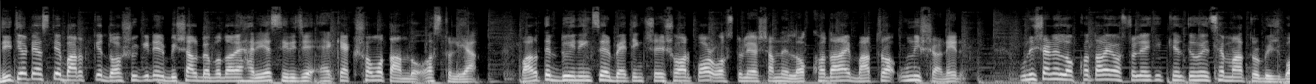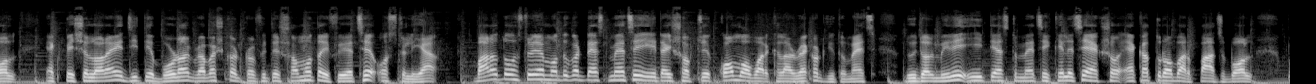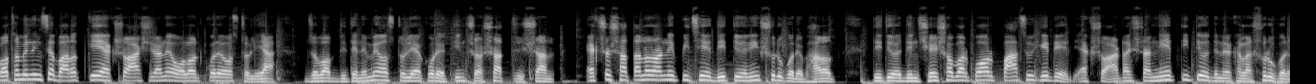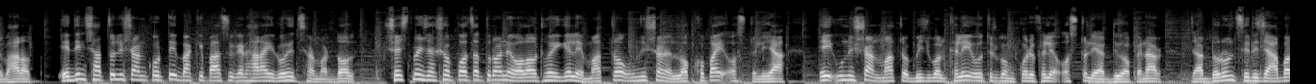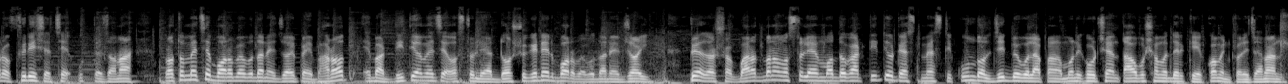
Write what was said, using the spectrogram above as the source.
দ্বিতীয় টেস্টে ভারতকে দশ উইকেটের বিশাল ব্যবধানে হারিয়ে সিরিজে এক এক সমতা আনল অস্ট্রেলিয়া। ভারতের দুই ইনিংসের ব্যাটিং শেষ হওয়ার পর অস্ট্রেলিয়ার সামনে লক্ষ্য দাঁড়ায় মাত্র উনিশ রানের। উনিশ রানের লক্ষ্য তারায় অস্ট্রেলিয়াকে খেলতে হয়েছে মাত্র বিশ বল। এক পেশে লড়াইয়ে জিতে বোর্ডার গাভাস্কর ট্রফিতে সমতায় ফিরেছে অস্ট্রেলিয়া। ভারত ও অস্ট্রেলিয়ার মধ্যকার টেস্ট ম্যাচে এটাই সবচেয়ে কম ওভার খেলার রেকর্ডকৃত ম্যাচ দুই দল মিলে এই টেস্ট ম্যাচে খেলেছে একশো একাত্তর ওভার পাঁচ বল। প্রথম ইনিংসে ভারতকে একশো আশি রানে অল আউট করে অস্ট্রেলিয়া। জবাব দিতে নেমে অস্ট্রেলিয়া করে তিনশো সাতত্রিশ রান। একশো সাতান্ন রানে পিছিয়ে দ্বিতীয় ইনিংস শুরু করে ভারত। দ্বিতীয় দিন শেষ হবার পর পাঁচ উইকেটে একশো আঠাশ রান নিয়ে তৃতীয় দিনের খেলা শুরু করে ভারত। এদিন সাতচল্লিশ রান করতেই বাকি পাঁচ উইকেট হারায় রোহিত শর্মার দল। শেষমেশ একশো পঁচাত্তর রানে অল আউট হয়ে গেলে মাত্র উনিশ রানের লক্ষ্য পায় অস্ট্রেলিয়া। এই উনিশ রান মাত্র বিশ বল খেলেই অতিক্রম করে ফেলে অস্ট্রেলিয়ার দুই ওপেনার যার দরুন সিরিজে আবারও ফিরে এসেছে উত্তেজনা। প্রথম ম্যাচে বড় ব্যবধানে জয় পায় ভারত, এবার দ্বিতীয় ম্যাচে অস্ট্রেলিয়ার দশ উইকেটের বড় ব্যবধানে জয়। প্রিয় দর্শক, ভারত বনাম অস্ট্রেলিয়ার মধ্যকার তৃতীয় টেস্ট ম্যাচটি কোন দল জিতবে বলে আপনারা মনে করছেন তা অবশ্য আমাদেরকে কমেন্ট করে জানান।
